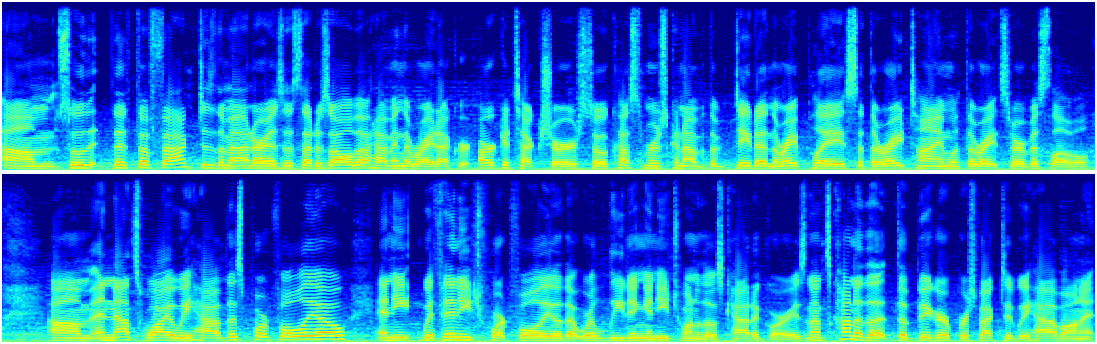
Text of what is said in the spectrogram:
Um, so the, the, the, fact of the matter is, is that it's all about having the right architecture so customers can have the data in the right place at the right time with the right service level. Um, and that's why we have this portfolio, and e within each portfolio that we're leading in each one of those categories. And that's kind of the, the bigger perspective we have on it.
